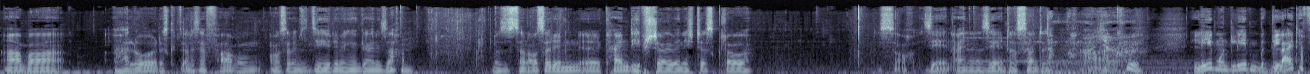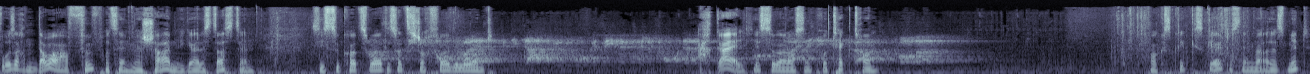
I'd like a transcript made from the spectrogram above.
Aber, hallo, das gibt alles Erfahrung. Außerdem sind hier jede Menge geile Sachen. Und das ist dann außerdem äh, kein Diebstahl, wenn ich das klaue. Das ist auch sehr, eine sehr interessante... Ah, cool. Leben und Leben. Begleiter verursachen dauerhaft 5% mehr Schaden. Wie geil ist das denn? Siehst du, Cotsworth, das hat sich doch voll gelohnt. Ach geil, hier ist sogar noch so ein Protektron. Fox Kriegsgeld, das nehmen wir alles mit.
